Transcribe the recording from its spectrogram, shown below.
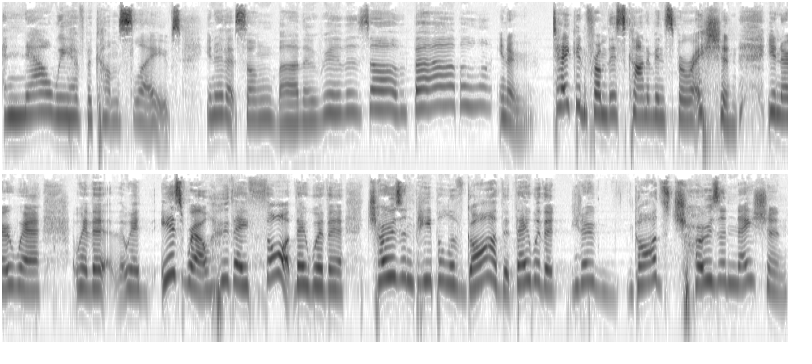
and now we have become slaves. You know that song, By the Rivers of Babylon? You know, taken from this kind of inspiration, you know, where, where, the, where Israel, who they thought they were the chosen people of God, that they were the, you know, God's chosen nation,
